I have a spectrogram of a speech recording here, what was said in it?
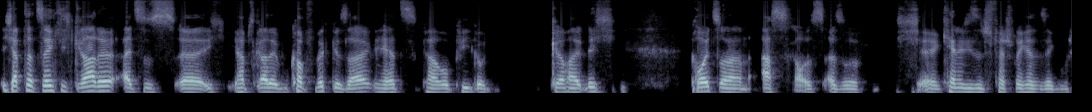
Ich habe tatsächlich gerade, als es, äh, ich habe es gerade im Kopf mitgesagt, Herz, Karo, Pik und kann halt nicht Kreuz, sondern Ass raus. Also ich äh, kenne diesen Versprecher sehr gut.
